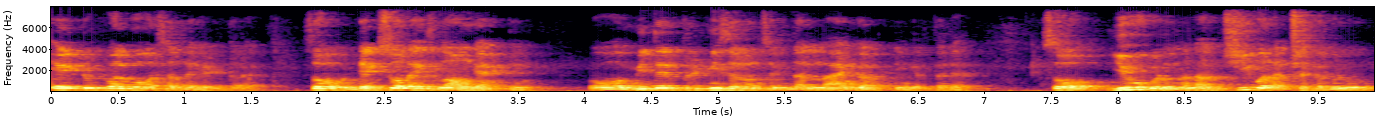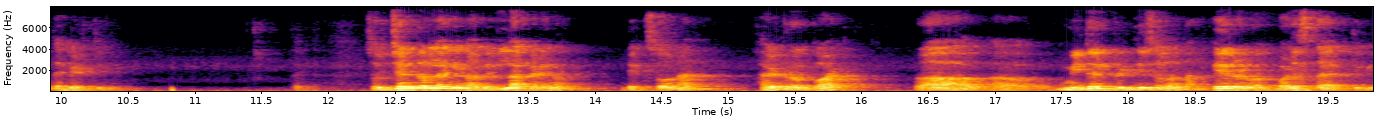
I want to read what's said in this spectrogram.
ಏಟ್ ಟು ಟ್ವೆಲ್ವ್ ಅವರ್ಸ್ ಅಂತ ಹೇಳ್ತಾರೆ. So, Dexona is long acting. Methyl prednisolone ಸಹಿತ ಲ್ಯಾಂಗ್ ಆಕ್ಟಿಂಗ್ ಇರ್ತದೆ ಸೊ, ಇವುಗಳನ್ನ ನಾವು ಜೀವ ರಕ್ಷಕಗಳು ಅಂತ ಹೇಳ್ತೀವಿ. ಸೊ ಜನರಲ್ ಆಗಿ ನಾವೆಲ್ಲ ಕಡೆನೂ ಡೆಕ್ಸೋನಾ ಹೈಡ್ರೋಕಾರ್ಡ್ ಮಿಥೈಲ್ ಪ್ರಿಡ್ನಿಸೋಲನ್ನ ಹೇರಳವಾಗಿ ಬಳಸ್ತಾ ಇರ್ತೀವಿ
